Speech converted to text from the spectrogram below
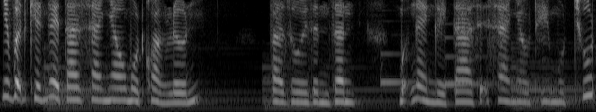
nhưng vẫn khiến người ta xa nhau một khoảng lớn. Và rồi dần dần, mỗi ngày người ta sẽ xa nhau thêm một chút.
